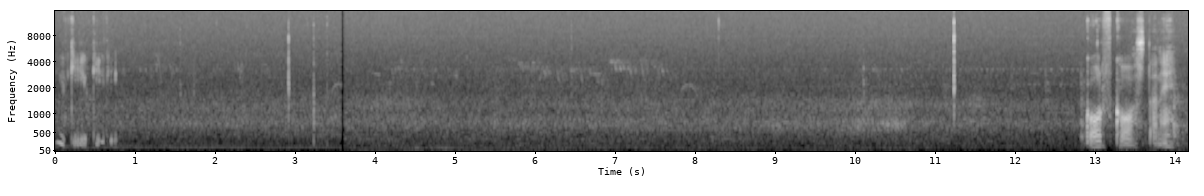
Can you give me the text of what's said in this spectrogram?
雪雪雪。ゴルフコースだね。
